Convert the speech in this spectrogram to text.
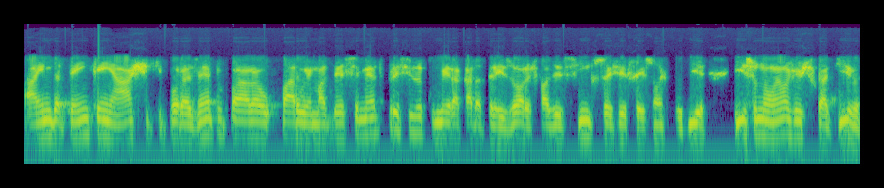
Ainda tem quem ache que, por exemplo, para o, para o emagrecimento precisa comer a cada três horas, fazer cinco, seis refeições por dia. Isso não é uma justificativa.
